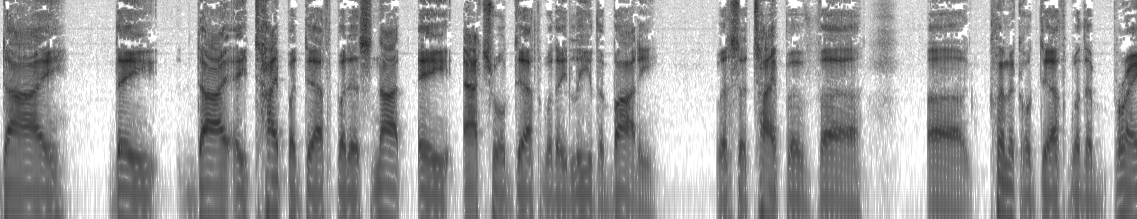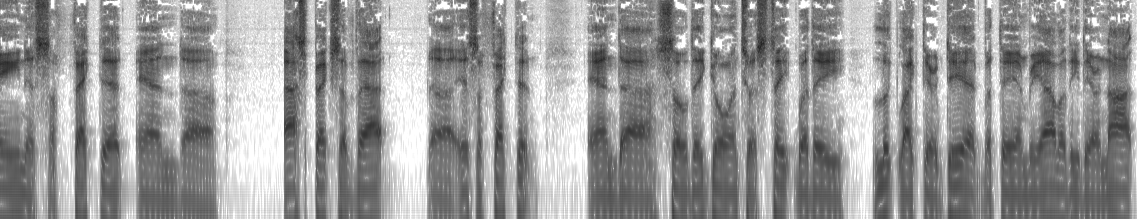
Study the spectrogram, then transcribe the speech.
die. They die a type of death, but it's not a actual death where they leave the body. It's a type of uh, uh, clinical death where the brain is affected and uh, aspects of that uh, is affected, and uh, so they go into a state where they look like they're dead, but they in reality they're not.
